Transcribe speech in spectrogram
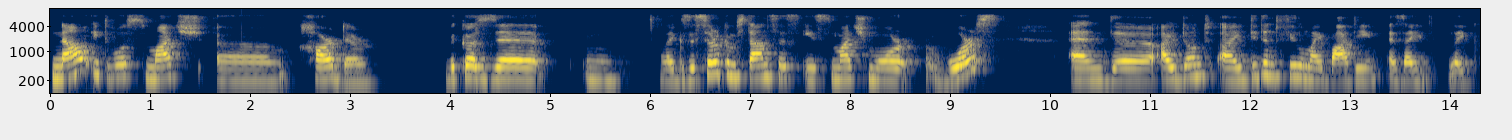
now it was much um, harder because mm, like the circumstances is much more worse. And uh, i don't i didn't feel my body as i like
